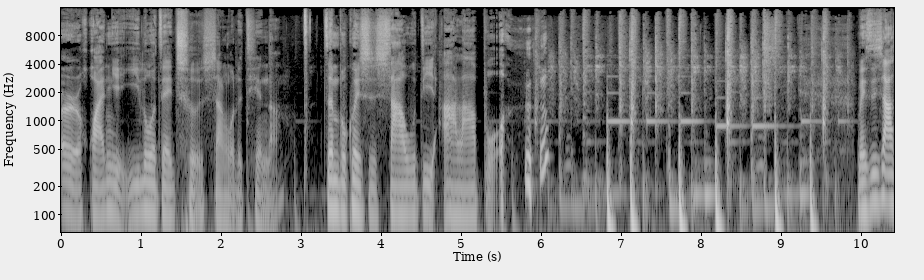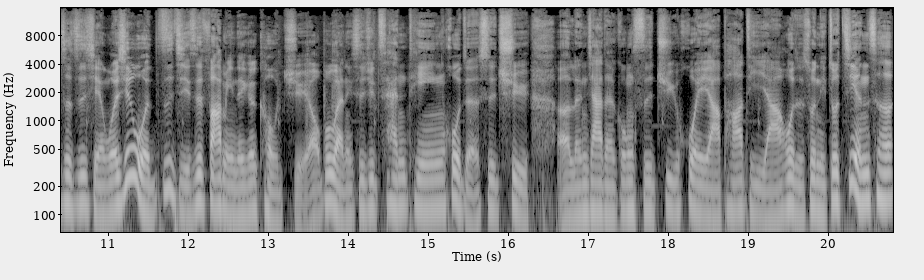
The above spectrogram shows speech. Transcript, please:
耳环也遗落在车上，我的天哪！真不愧是沙乌地阿拉伯。每次下车之前，我其实我自己是发明的一个口诀哦，不管你是去餐厅，或者是去呃人家的公司聚会呀、啊、party 呀、啊，或者说你坐计程车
